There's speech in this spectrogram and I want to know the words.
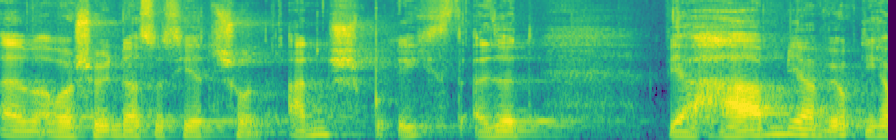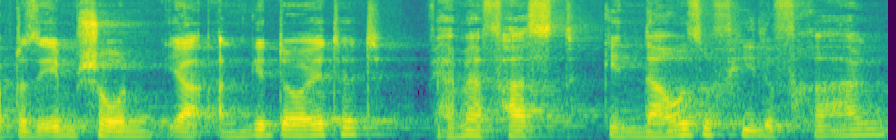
Ja. Ähm, aber schön, dass du es jetzt schon ansprichst. Also wir haben ja wirklich, ich habe das eben schon ja angedeutet, wir haben ja fast genauso viele Fragen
